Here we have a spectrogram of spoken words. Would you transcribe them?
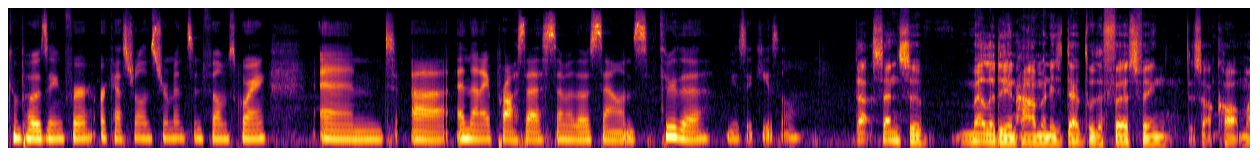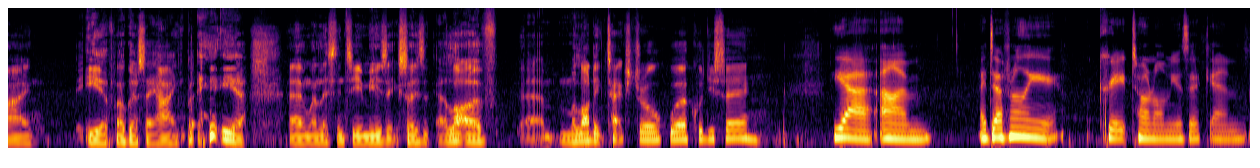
composing for orchestral instruments and film scoring, and uh, and then I process some of those sounds through the Music Easel. that sense of melody and harmony is definitely the first thing that sort of caught my ear. I'm going to say eye, but ear um, when listening to your music. So, is a lot of um, melodic textural work? Would you say? Yeah, um, I definitely create tonal music and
